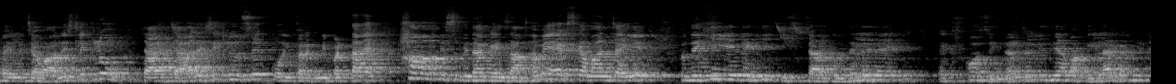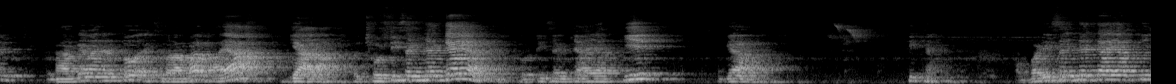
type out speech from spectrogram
पहले चवालीस लिख लूँ, चाहे चार एक्स लिख लूँ, उससे कोई फ़र्क नहीं पड़ता है। हम अपनी सुविधा के हिसाब से, हमें एक्स का मान चाहिए। तो देखिए, ये देखिए, इस चार को इधर ले जाए एक्स को सिंगल कर लीजिए, आप अकेला कर दीजिए। तो भाग्य मैंने तो एक्स बराबर आया। ग्यारह। तो छोटी संख्या क्या है आपकी? छोटी संख्या है आपकी ग्यारह। ठीक है? और बड़ी संख्या क्या है आपकी?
